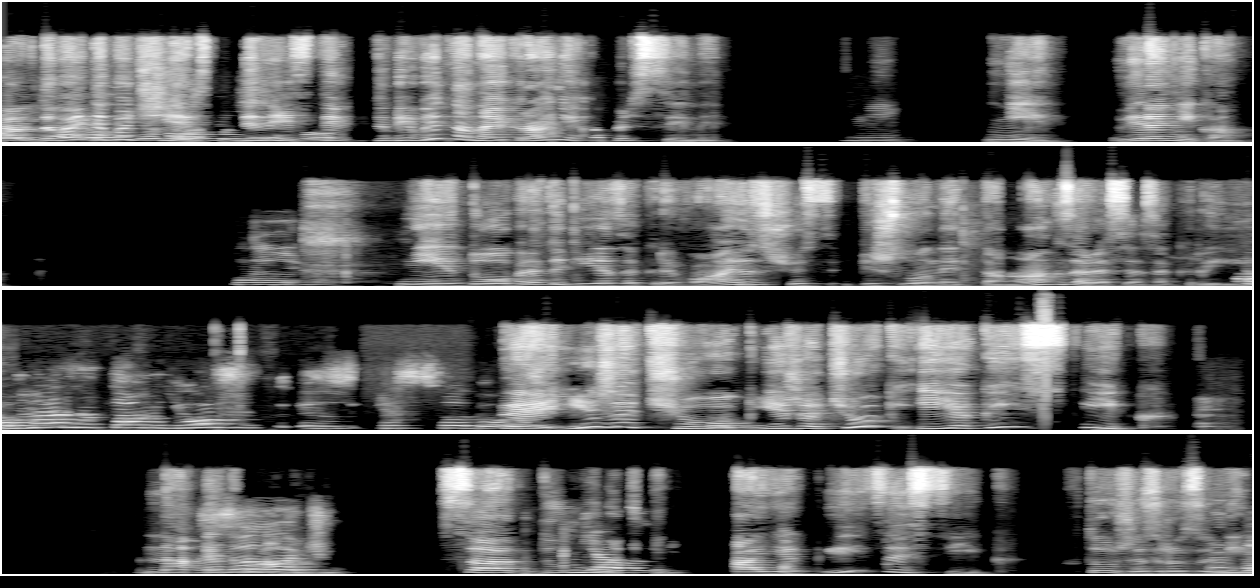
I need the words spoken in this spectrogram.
Так, давайте по черзі. Денис, ти, тобі видно на екрані апельсини? Ні. Ні. Віроніка? Ні. Ні, добре, тоді я закриваю. Щось пішло не так. Зараз я закрию. А у мене там йожик із, із садочку. Це їжачок, їжачок і якийсь сік на Садочок. екрані. Садочок. Яблук. А який це сік? Хто вже зрозумів?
